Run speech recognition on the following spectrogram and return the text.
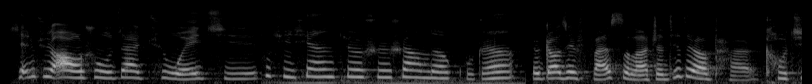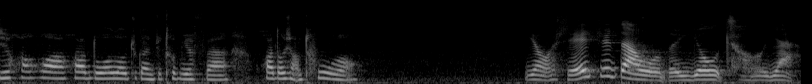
先去奥数，再去围棋，星期天就是上的古筝。这钢琴烦死了，整天都要弹。考级画画画多了就感觉特别烦，画都想吐了。有谁知道我的忧愁呀？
